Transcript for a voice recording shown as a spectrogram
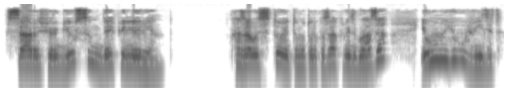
Сара Фергюсон де Пелерен. Казалось, стоит ему только закрыть глаза, и он ее увидит.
